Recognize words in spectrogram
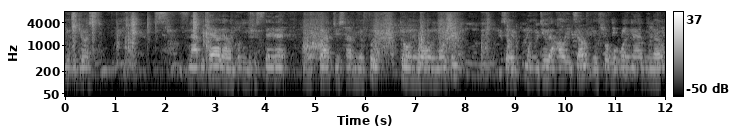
you could just snap your tail down, but you just stay there and practice having your foot go in the wrong motion. So when you do that ollie itself, your foot will automatically know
